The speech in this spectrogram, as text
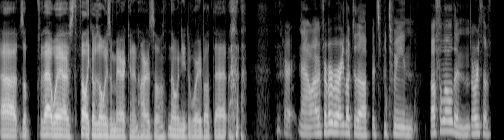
uh, so for that way, I was, felt like I was always American in heart. So no need to worry about that. Now, if I remember right, looked it up. It's between Buffalo, then north of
